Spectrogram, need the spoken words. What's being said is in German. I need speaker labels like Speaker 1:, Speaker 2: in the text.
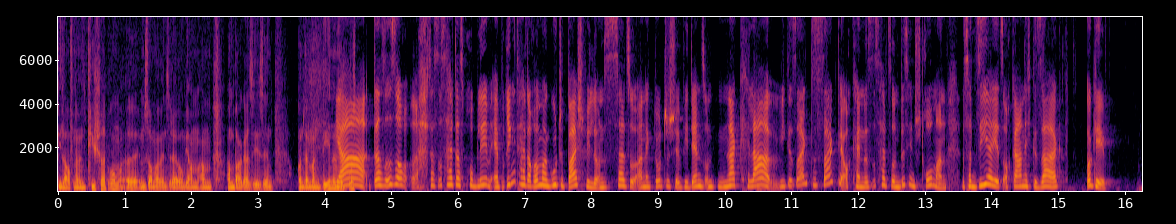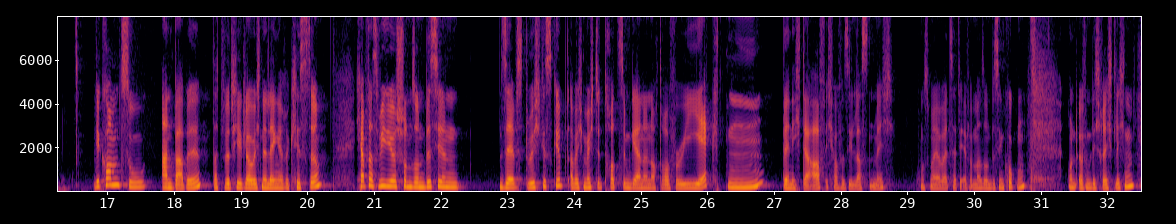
Speaker 1: die laufen dann im T-Shirt rum äh, im Sommer, wenn sie da irgendwie am, am, am Baggersee sind. Und wenn man denen
Speaker 2: ja, das ist auch, ach, das ist halt das Problem. Er bringt halt auch immer gute Beispiele und es ist halt so anekdotische Evidenz. Und na klar, wie gesagt, das sagt ja auch keiner. Das ist halt so ein bisschen Strohmann. Das hat sie ja jetzt auch gar nicht gesagt. Okay, wir kommen zu Unbubble. Das wird hier, glaube ich, eine längere Kiste. Ich habe das Video schon so ein bisschen selbst durchgeskippt, aber ich möchte trotzdem gerne noch darauf reacten, wenn ich darf. Ich hoffe, Sie lassen mich. Muss man ja bei ZDF immer so ein bisschen gucken. Und öffentlich-rechtlichen.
